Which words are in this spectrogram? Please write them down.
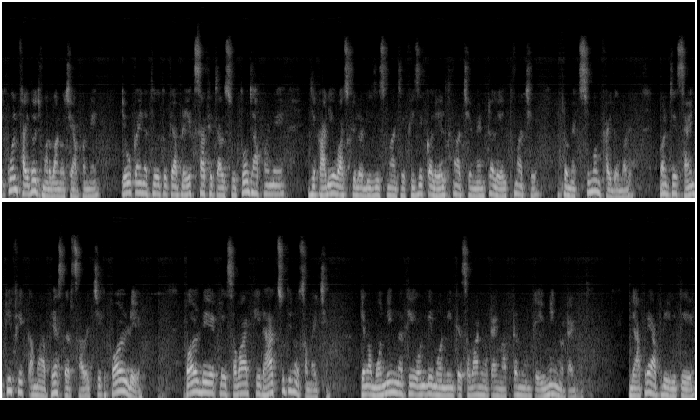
ઇક્વલ ફાયદો જ મળવાનો છે આપણને. એવું કંઈ નથી હોતું કે આપણે એક સાથે ચાલશું તો જ આપણને જે કાર્ડિયોવાસ્ક્યુલર ડિઝીઝમાં જે ફિઝિકલ હેલ્થમાં છે મેન્ટલ હેલ્થમાં છે, એટલો મેક્સિમમ ફાયદો મળે. પણ જે સાયન્ટિફિક આમાં અભ્યાસ દર્શાવે છે કે પર ડે પર ડે એટલે સવારથી રાત સુધીનો સમય છે. તેમાં મોર્નિંગ નથી ઓનલી મોર્નિંગ કે સવારનો ટાઈમ આફ્ટરનૂન કે ઇવનિંગનો ટાઈમ નથી. એટલે આપણે આપણી રીતે,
